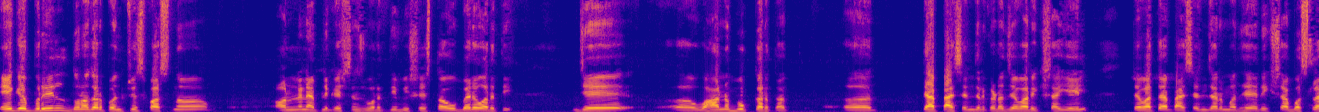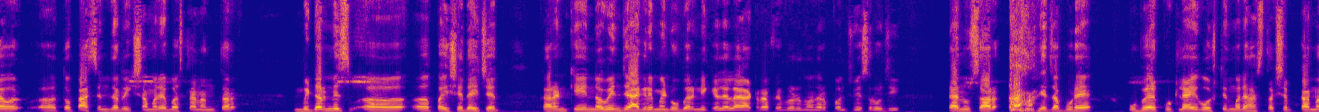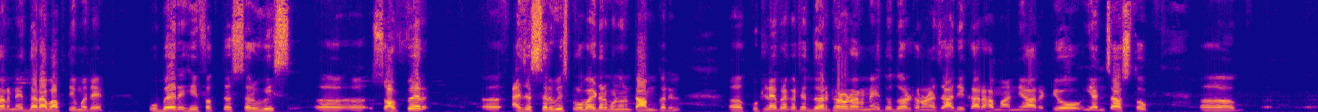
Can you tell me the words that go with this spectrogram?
एक एप्रिल दोन हजार पंचवीस पासनं ऑनलाईन ॲप्लिकेशन्सवरती विशेषतः उबेरवरती जे वाहनं बुक करतात त्या पॅसेंजरकडं जेव्हा रिक्षा येईल तेव्हा त्या पॅसेंजरमध्ये रिक्षा बसल्यावर तो पॅसेंजर रिक्षामध्ये बसल्यानंतर मीटरनीच पैसे द्यायचे आहेत. कारण की नवीन जे अग्रीमेंट उबेरनी केलेलं आहे अठरा फेब्रुवारी दोन हजार पंचवीस रोजी त्यानुसार याच्यापुढे उबेर कुठल्याही गोष्टींमध्ये हस्तक्षेप करणार नाही दराबाबतीमध्ये. उबेर ही फक्त service software as a service provider म्हणून काम करेल. कुठल्याही प्रकारचे दर ठरवणार नाही. तो दर ठरवण्याचा अधिकार हा मान्य आरटीओ यांचा असतो.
